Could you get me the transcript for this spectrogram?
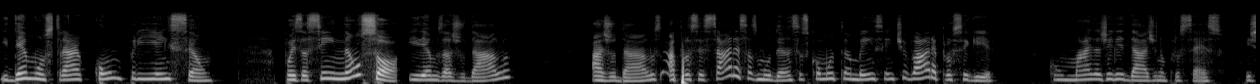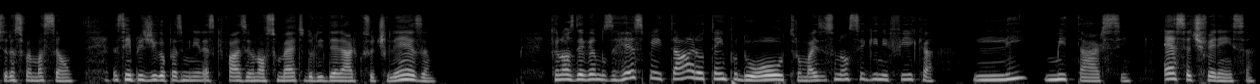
e demonstrar compreensão, pois assim não só iremos ajudá-lo, ajudá-los a processar essas mudanças, como também incentivar a prosseguir com mais agilidade no processo de transformação. Eu sempre digo para as meninas que fazem o nosso método liderar com sutileza que nós devemos respeitar o tempo do outro, mas isso não significa limitar-se. Essa é a diferença.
